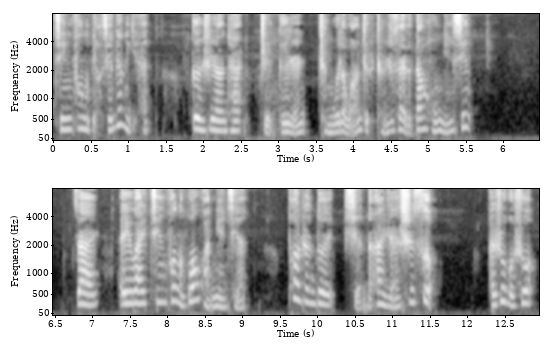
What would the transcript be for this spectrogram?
清风的表现亮眼，更是让他整个人成为了王者城市赛的当红明星。在 A.Y 清风的光环面前，炮战队显得黯然失色。而如果说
